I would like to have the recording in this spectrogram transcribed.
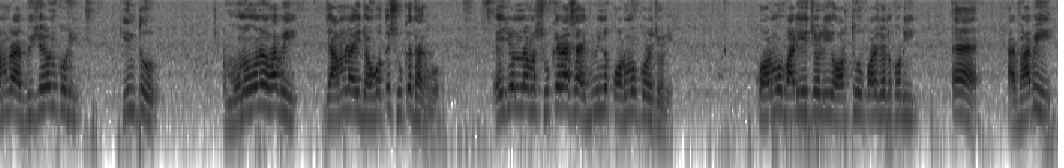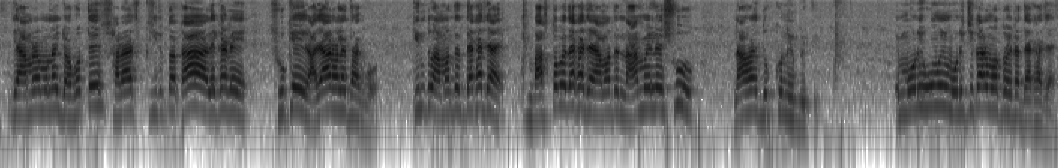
আমরা বিচরণ করি, কিন্তু মনে মনে ভাবি যে আমরা এই জগতে সুখে থাকব। এই জন্য আমরা সুখের আশায় বিভিন্ন কর্ম করে চলি। কর্ম বাড়িয়ে চলি, অর্থ উপার্জন করি হ্যাঁ? আর ভাবি যে আমরা মনে হয় জগতে সারা চিরতাকাল এখানে সুখে রাজার হালে থাকব। কিন্তু আমাদের দেখা যায়, বাস্তবে দেখা যায় আমাদের না মেলে সুখ, না হয় দুঃখ নিবৃত্তি। এই মরুভূমির মরিচিকার মতো এটা দেখা যায়।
